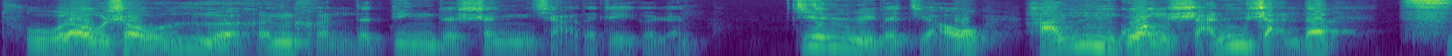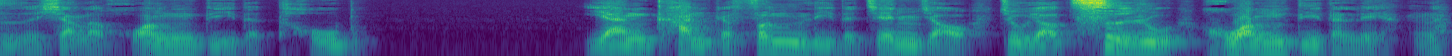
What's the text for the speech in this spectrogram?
土楼兽恶狠狠地盯着身下的这个人，尖锐的角寒光闪闪地刺向了皇帝的头部。眼看着锋利的尖角就要刺入皇帝的脸了，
